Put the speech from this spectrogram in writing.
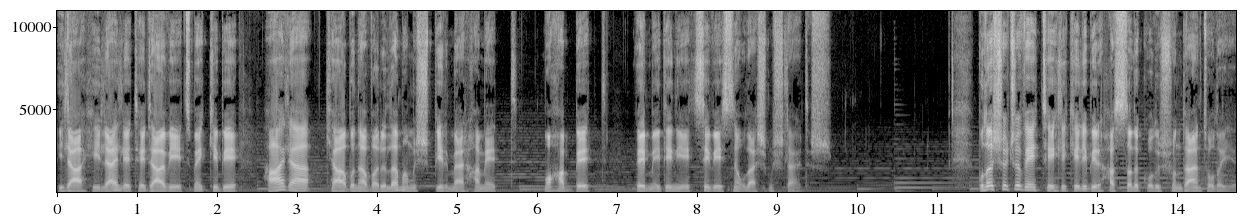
ilahilerle tedavi etmek gibi hala kabına varılamamış bir merhamet, muhabbet ve medeniyet seviyesine ulaşmışlardır. Bulaşıcı ve tehlikeli bir hastalık oluşundan dolayı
